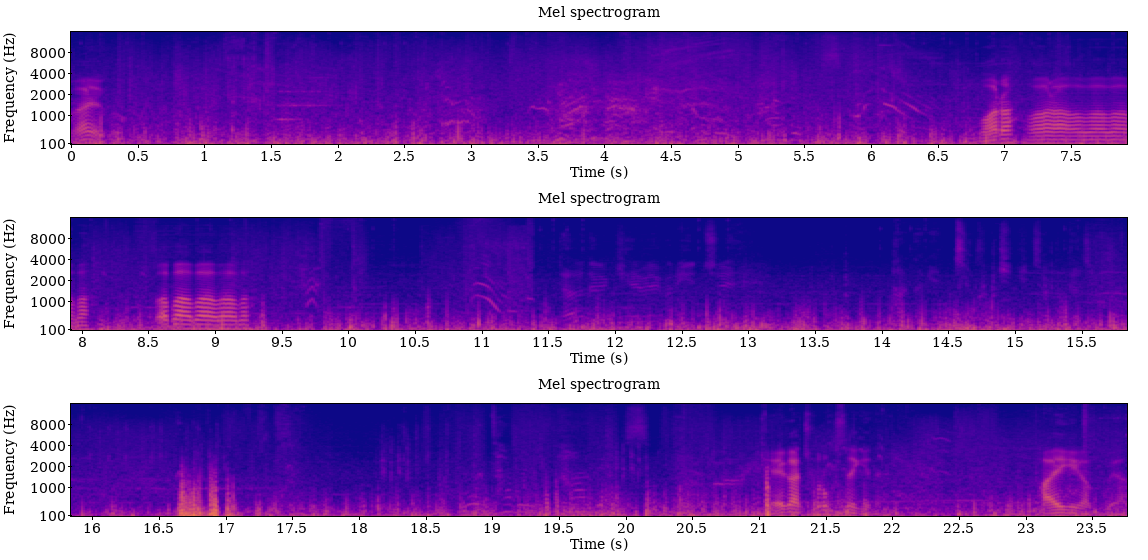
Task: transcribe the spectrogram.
뭐야 이거? 와라 와라 와봐 와봐 와봐 와봐 와봐 다들 계획은 있지 바닥에 찌푸키기 전까지 포탑을 파괴했습니다. 초록색이네. 바이게가 뭐야?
